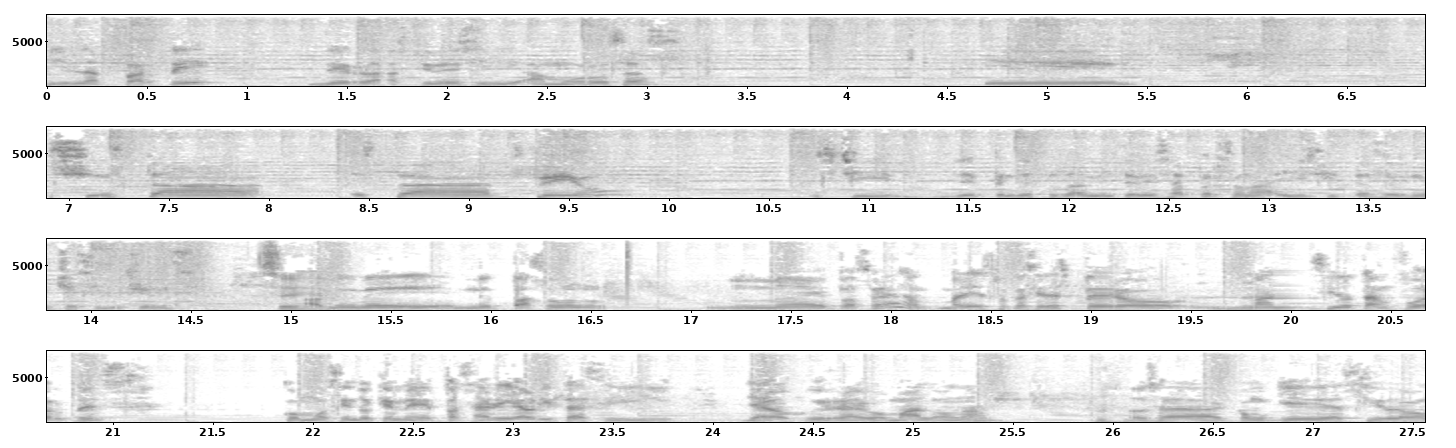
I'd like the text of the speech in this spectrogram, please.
Y en la parte de relaciones y amorosas, eh, sí está, está feo si dependes totalmente de esa persona y si te haces muchas ilusiones. Sí. A mí me, me pasó, me pasó en varias ocasiones, pero no han sido tan fuertes como siento que me pasaría ahorita si ya ocurriera algo malo, ¿no? O sea, como que ha sido,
